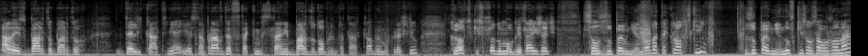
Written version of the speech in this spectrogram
ale jest bardzo, bardzo delikatnie. Jest naprawdę w takim stanie bardzo dobrym ta tarcza, bym określił. Klocki z przodu mogę zajrzeć. Są zupełnie nowe te klocki. Zupełnie nówki są założone.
